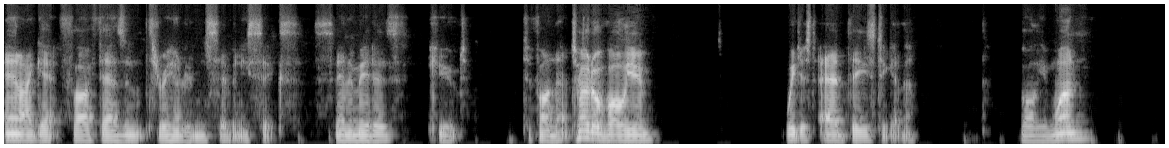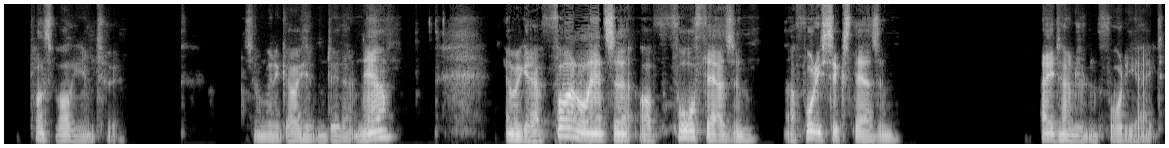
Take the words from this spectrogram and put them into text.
and I get 5,376 centimeters cubed. To find that total volume, we just add these together. Volume 1 plus volume 2. So I'm going to go ahead and do that now. And we get our final answer of 4,000, uh, 46,848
